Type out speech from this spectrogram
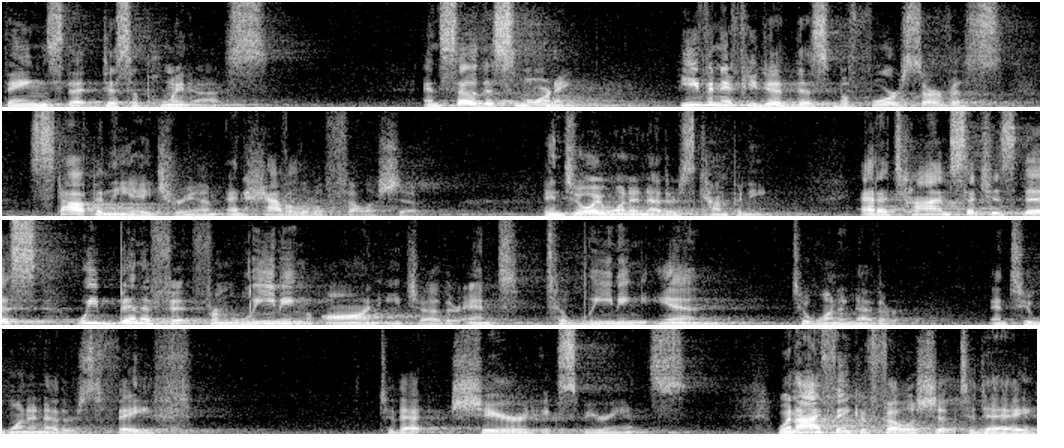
things that disappoint us. And so this morning, even if you did this before service, stop in the atrium and have a little fellowship. Enjoy one another's company. At a time such as this, we benefit from leaning on each other and to leaning in to one another and to one another's faith, to that shared experience. When I think of fellowship today,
